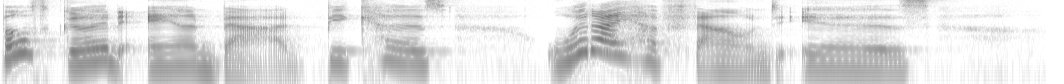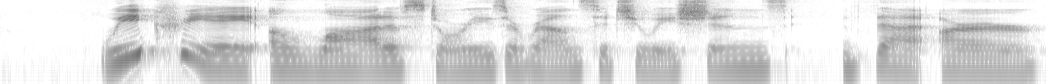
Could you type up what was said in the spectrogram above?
both good and bad because what i have found is we create a lot of stories around situations that are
